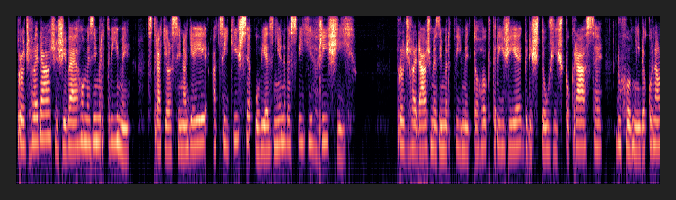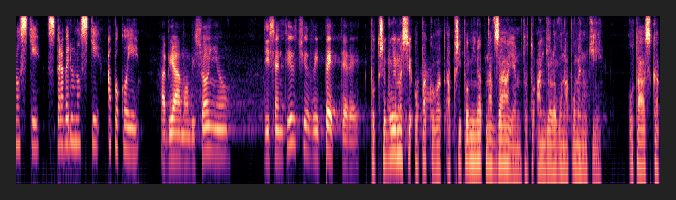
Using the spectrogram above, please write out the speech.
Proč hledáš živého mezi mrtvými? Ztratil si naději a cítíš se uvězněn ve svých hříších. Proč hledáš mezi mrtvými toho, který žije, když toužíš po kráse, duchovní dokonalosti, spravedlnosti a pokoji? Potřebujeme si opakovat a připomínat navzájem toto andělovo napomenutí. Otázka,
